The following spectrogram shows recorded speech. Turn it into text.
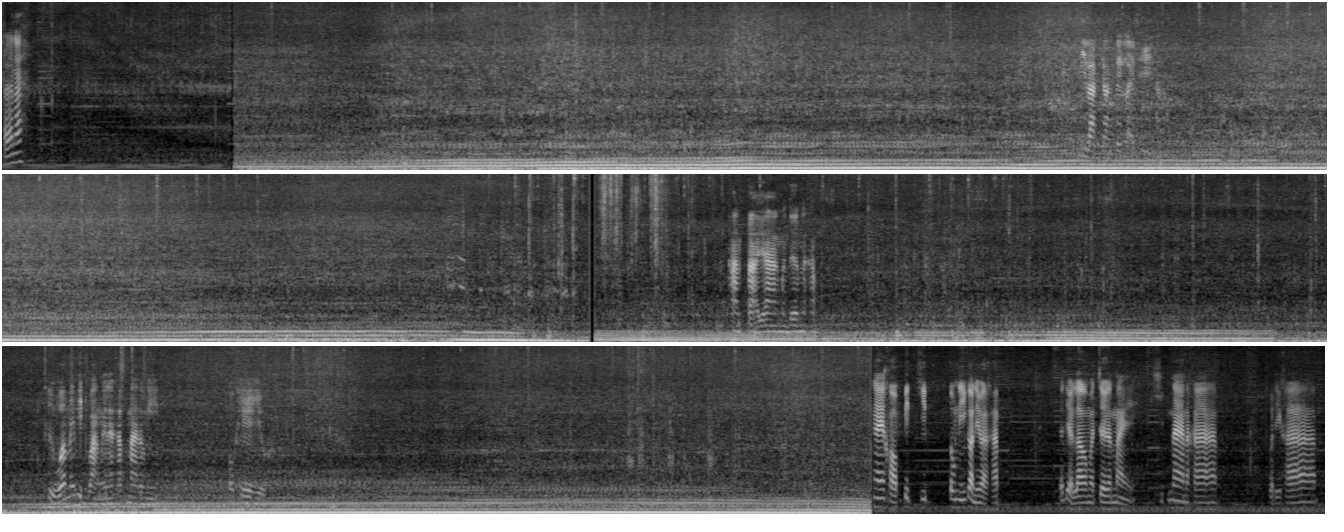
ไปแล้วนะ มนะครับ ถือว่าไม่ผิดหวังเลยนะครับ มาตรงนี้ โอเคอยู่ ไง ขอปิดคลิปตรงนี้ก่อนดีกว่าครับ แล้วเดี๋ยวเรามาเจอกันใหม่คลิปหน้านะครับ สวัสดีครับ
